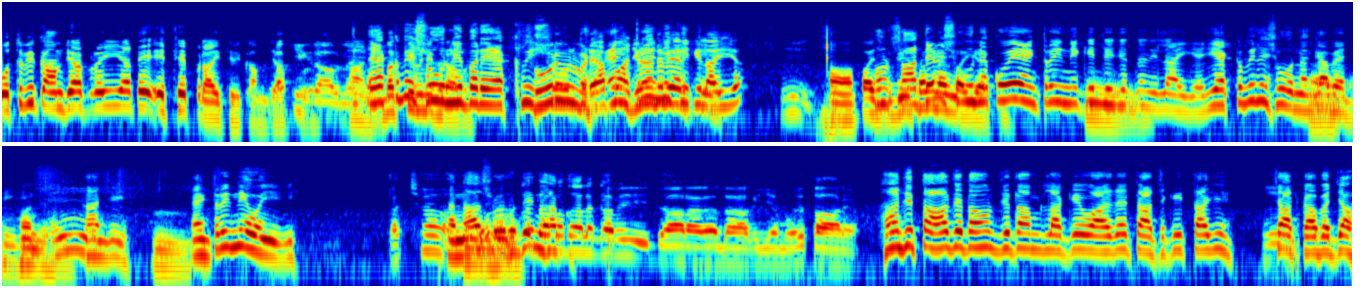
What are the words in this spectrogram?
ਉੱਥੇ ਵੀ ਕਾਮਯਾਬ ਰਹੀ ਆ ਤੇ ਇੱਥੇ ਪਰਾਲੀ ਤੇ ਵੀ ਕਾਮਯਾਬ ਮੱਕੀ ਖਰਾਬ ਨਹੀਂ ਇੱਕ ਮੱਕੀ ਵੀ ਸੂਰ ਨਹੀਂ। ਬੜਿਆ ਇੱਕ ਵੀ ਸੂਰ ਵੀ ਵੜਿਆ ਭਾਜੀ ਨੇ ਵੇਰ ਕੀ ਲਾਈ ਆ। ਹੂੰ। ਭਾਜੀ ਸਾਡੇ ਵੀ ਨੇ ਸੂਰ ਨੇ ਆ। ਕੋਈ ਐਂਟਰੀ ਨਹੀਂ ਕੀਤੀ ਜਿੱਦਾਂ ਦੀ ਲਾਈ ਹੈ ਜੀ ਇੱਕ ਵੀ ਨਹੀਂ ਸੂਰ ਨੰਗਾ ਵੈਦੀ ਹਾਂਜੀ, ਹਾਂਜੀ। ਐਂਟਰੀ ਨਹੀਂ ਹੋਈ ਜੀ। ਅੱਛਾ। ਨਾ ਸੂਰ ਦੇ ਨਾ- ਪਤਾ ਲੱਗਾ ਵੀ ਤਾਰ ਆ ਲਾ ਗਈ ਆ ਮੋਰੇ ਤਾਰ ਆ। ਹਾਂਜੀ ਤਾਂ ਜਦੋਂ ਜਦੋਂ ਲਾਗੇ ਉਹ ਆਇਆ ਟੱਚ ਕੀਤਾ ਜੀ ਝਟਕਾ ਵੱਜਾ।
